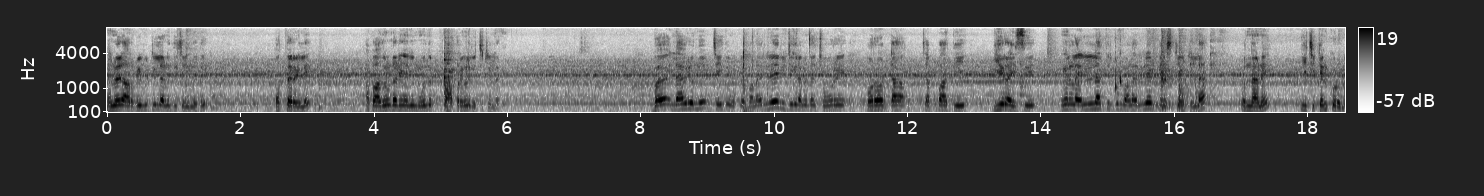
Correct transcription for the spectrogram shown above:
ഞാനൊരു അറബി വീട്ടിലാണ് ഇത് ചെയ്യുന്നത്. ഖത്തറിൽ അപ്പോൾ അതുകൊണ്ടാണ് ഞാൻ ഈ മൂന്ന് പാത്രങ്ങൾ വെച്ചിട്ടുള്ളത്. അപ്പോൾ എല്ലാവരും ഒന്ന് ചെയ്തു നോക്കുക വളരെ രുചികരമായിട്ട് ചോറ് പൊറോട്ട ചപ്പാത്തി ഗീ റൈസ് ഇങ്ങനെയുള്ള എല്ലാത്തിനും വളരെ ടേസ്റ്റി ആയിട്ടുള്ള ഒന്നാണ് ഈ ചിക്കൻ കുറുമ.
